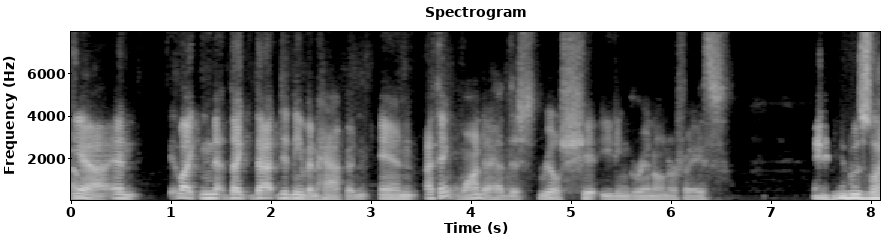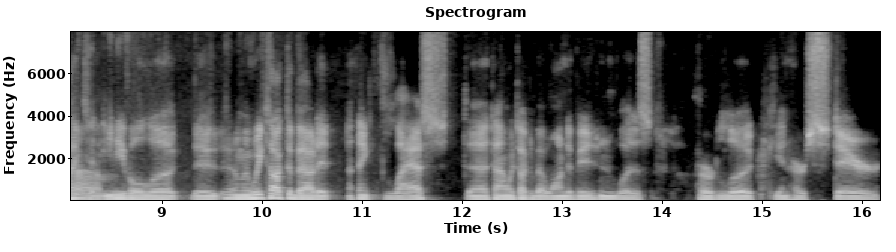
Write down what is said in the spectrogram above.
Yep. Yeah, and like like that didn't even happen. And I think Wanda had this real shit-eating grin on her face. It was like Um, an evil look, dude. I mean, we talked about it. I think last uh, time we talked about WandaVision was her look and her stare,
